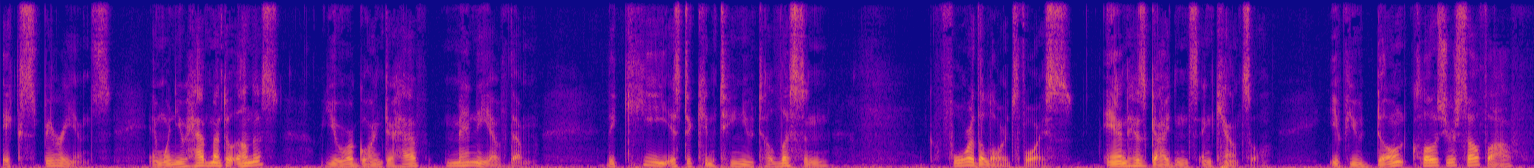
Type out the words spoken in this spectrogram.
experience. And when you have mental illness, you are going to have many of them. The key is to continue to listen for the Lord's voice and His guidance and counsel. If you don't close yourself off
